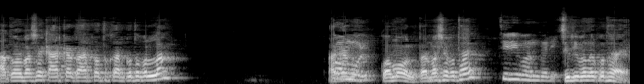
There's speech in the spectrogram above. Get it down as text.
আর তোমার বাসায় কার কার কার কথা কার কথা বললাম? কমল। কমল তার বাসা কোথায়? চিরিবন্দরে চিরিবন্দর কোথায়?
